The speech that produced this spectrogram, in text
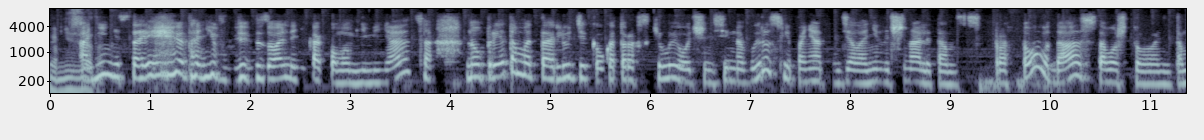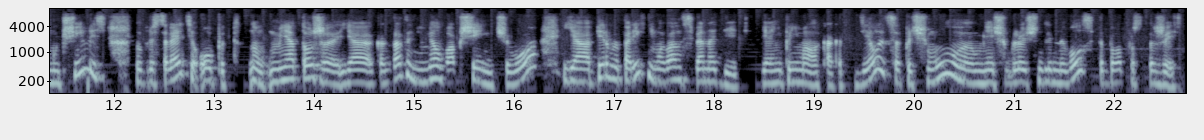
там нельзя. Они не стареют, они визуально никак, по-моему, не меняются, но при этом это люди, у которых скиллы очень сильно выросли, понятное дело, они начинали там с простого, да, с того, что они там учились, но представляете, опыт, ну, у меня тоже, я когда-то не умел вообще ничего, я первый парик не могла на себя надеть, я не понимала, как это делается, почему, у меня еще были очень длинные волосы, это была просто жесть.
